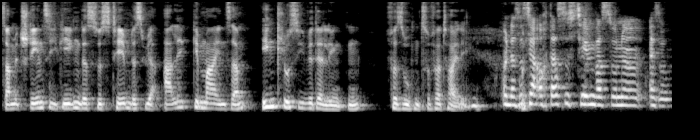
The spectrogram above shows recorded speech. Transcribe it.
Damit stehen sie gegen das System, das wir alle gemeinsam, inklusive der Linken, versuchen zu verteidigen. Und das ist ja auch das System, was so eine, also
